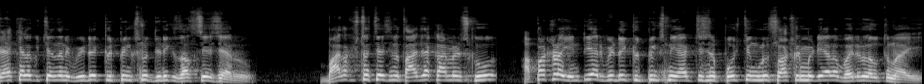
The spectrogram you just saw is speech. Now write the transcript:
వ్యాఖ్యలకు చెందిన వీడియో క్లిప్పింగ్స్ను దీనికి దశ చేశారు. బాలకృష్ణ చేసిన తాజా కామెంట్స్కు అప్పట్లో ఎన్టీఆర్ వీడియో క్లిప్పింగ్స్ని యాడ్ చేసిన పోస్టింగ్లు సోషల్ మీడియాలో వైరల్ అవుతున్నాయి.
